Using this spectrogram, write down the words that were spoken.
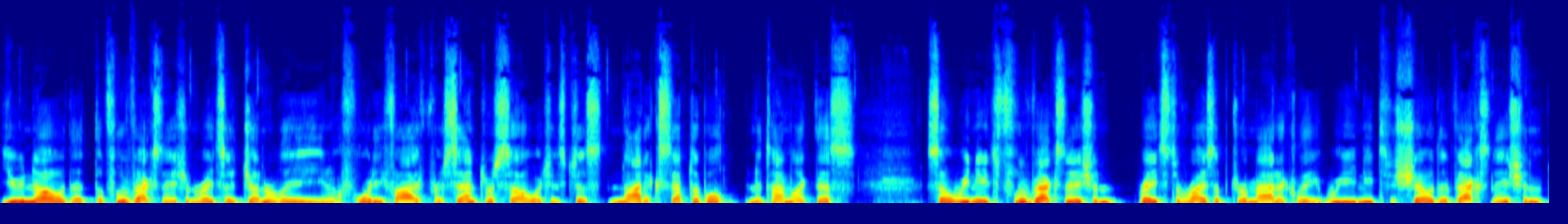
you know that the flu vaccination rates are generally you know 45% or so, which is just not acceptable in a time like this. So we need flu vaccination rates to rise up dramatically. We need to show that vaccination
